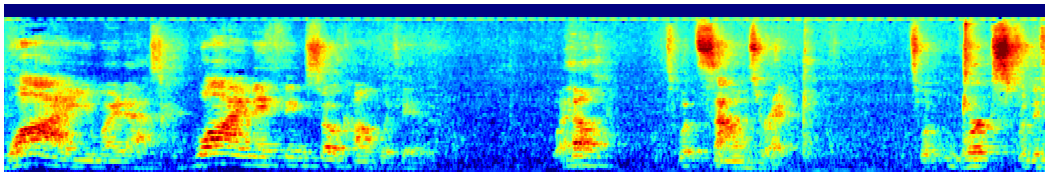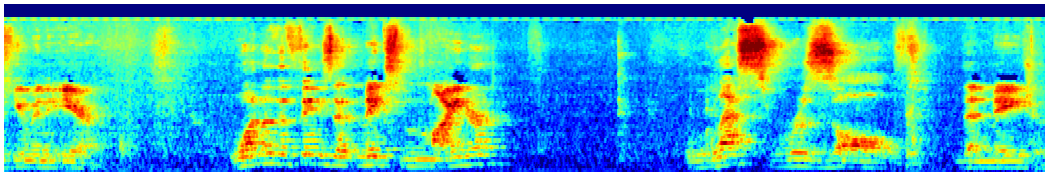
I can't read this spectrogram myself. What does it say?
Why, you might ask? Why make things so complicated? Well, it's what sounds right. It's what works for the human ear. One of the things that makes minor less resolved than major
